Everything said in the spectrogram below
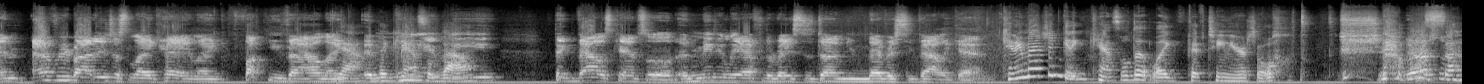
And everybody's just like, hey, like fuck you, Val. Like yeah, they canceled Val. Think Val is canceled. Immediately after the race is done, you never see Val again. Can you imagine getting canceled at like 15 years old? that there are some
